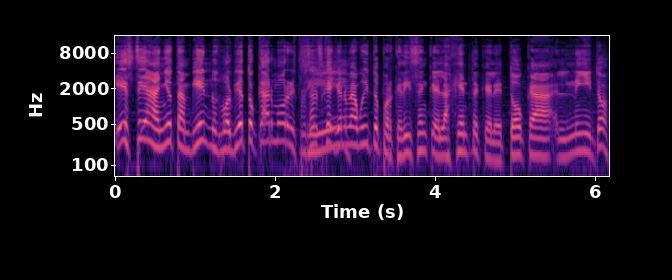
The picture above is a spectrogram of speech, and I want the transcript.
Este año también nos volvió a tocar, Morris, pero sabes que yo no me agüito porque dicen que la gente que le toca el niñito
